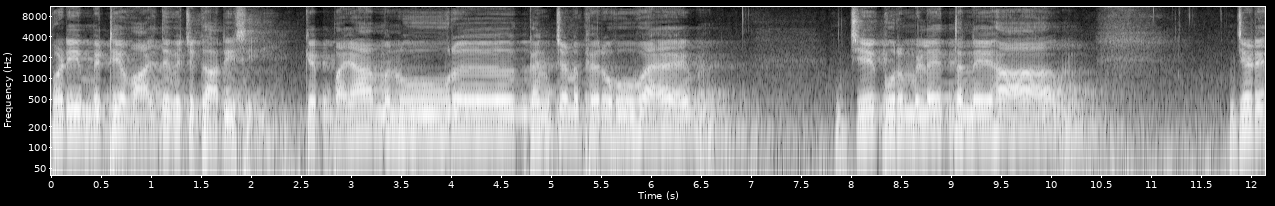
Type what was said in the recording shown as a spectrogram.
ਬੜੀ ਮਿੱਠੀ ਆਵਾਜ਼ ਦੇ ਵਿੱਚ ਗਾ ਰਹੀ ਸੀ। ਕਿ ਭਇਆ ਮਨੂਰ ਕੰਚਨ ਫਿਰ ਹੋਵੈ। ਜੇ ਗੁਰ ਮਿਲੇ ਤਨੇਹਾ, ਜਿਹੜੇ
